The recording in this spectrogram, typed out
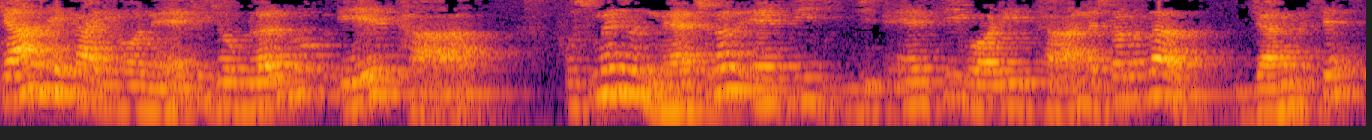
क्या देखा इन्होंने कि जो ब्लड ग्रुप ए था, उसमें जो नेचुरल एंटी एंटीबॉडी था नेचुरल मतलब जन्म से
